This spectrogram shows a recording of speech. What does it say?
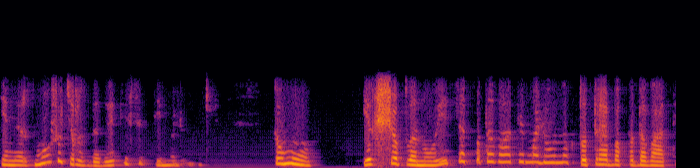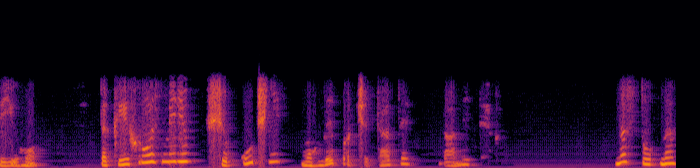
і не зможуть роздивитися ці малюнки. Тому, якщо планується подавати малюнок, то треба подавати його таких розмірів, щоб учні могли прочитати даний текст. Наступне,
